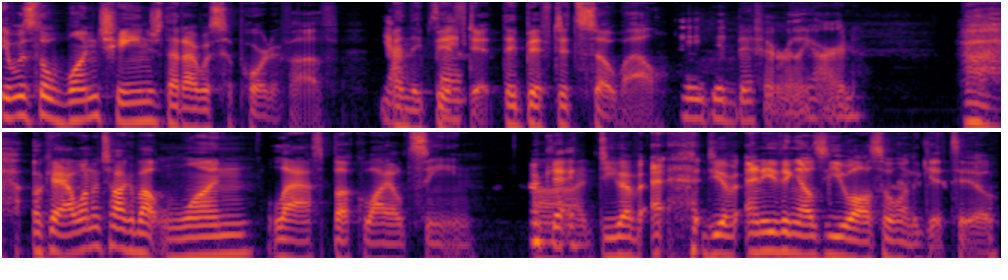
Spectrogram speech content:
It was the one change that I was supportive of. Yeah, and they same. biffed it. They biffed it so well. They did biff it really hard. Okay, I want to talk about one last Buck Wild scene. Okay. Uh, do you have do you have anything else you also want to get to?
